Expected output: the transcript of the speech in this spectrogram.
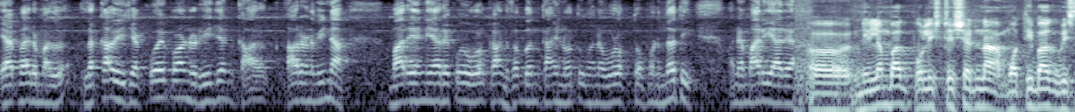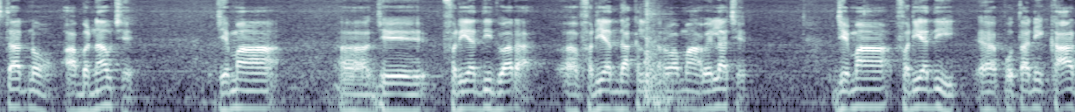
એફઆઈઆરમાં લખાવી છે. કોઈ પણ રીઝન કારણ વિના મારે એની હારે કોઈ ઓળખાણ સંબંધ કાંઈ નહોતું. મને ઓળખતો પણ નથી. અને મારી અ, નીલમબાગ પોલીસ સ્ટેશનના મોતીબાગ વિસ્તારનો આ બનાવ છે. જેમાં જે ફરિયાદી દ્વારા ફરિયાદ દાખલ કરવામાં આવેલા છે, જેમાં ફરિયાદી પોતાની કાર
